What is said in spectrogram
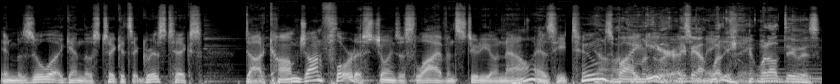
in Missoula. Again, those tickets at grizztix.com. John Floridis joins us live in studio now as he tunes by I'm- ear. Maybe what, what I'll do is,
